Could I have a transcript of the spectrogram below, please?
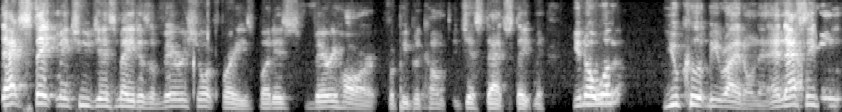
That statement you just made is a very short phrase, but it's very hard for people to come to just that statement. You know what? You could be right on that, and that's even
